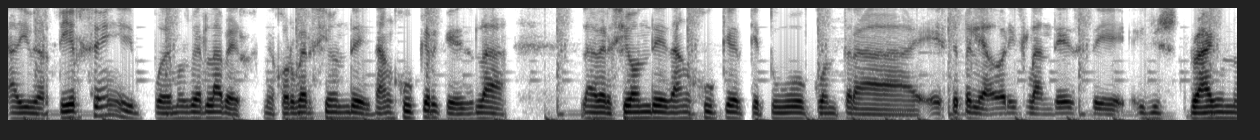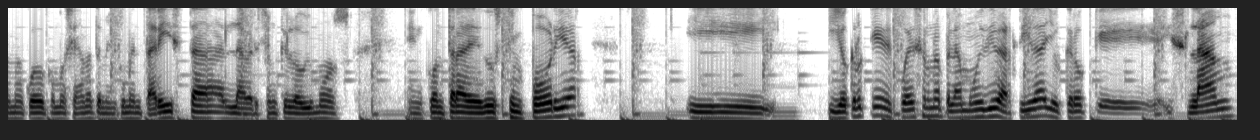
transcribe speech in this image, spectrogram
a divertirse, podemos ver la mejor versión de Dan Hooker, que es la, la versión de Dan Hooker que tuvo contra este peleador irlandés de Irish Dragon, no me acuerdo cómo se llama, también comentarista, la versión que lo vimos en contra de Dustin Poirier. Y, yo creo que puede ser una pelea muy divertida. Yo creo que Islam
